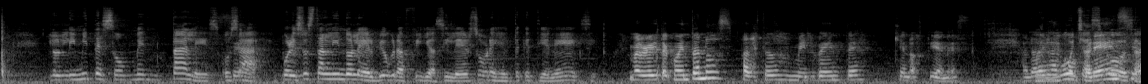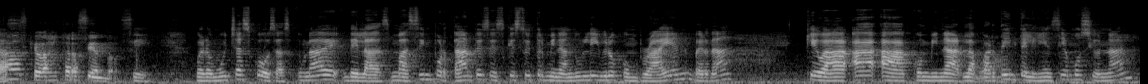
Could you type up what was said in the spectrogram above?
los límites son mentales. O sea, por eso es tan lindo leer biografías y leer sobre gente que tiene éxito. Margarita, cuéntanos para este 2020 qué nos tienes. Habla de las muchas cosas que vas a estar haciendo. Sí, bueno, muchas cosas. Una de, las más importantes es que estoy terminando un libro con Brian, ¿verdad? Que va a, combinar la parte de inteligencia emocional,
